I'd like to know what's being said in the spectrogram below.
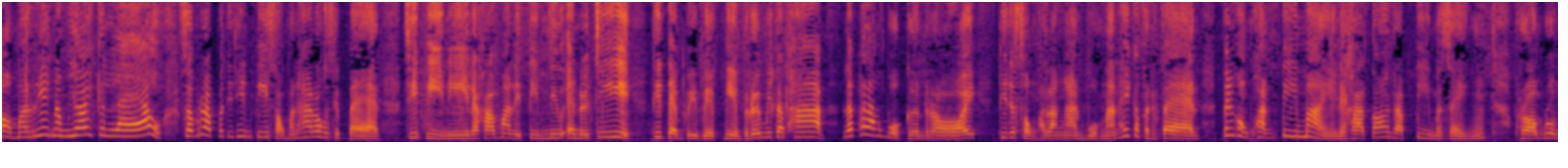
ออกมาเรียกน้ำย่อยกันแล้วสำหรับปฏิทินปี 2568 ที่ปีนี้นะคะ มาในทีม New Energy ที่เต็มไปด้วยเปลี่ยนไปด้วยมิตรภาพ และพลังบวกเกินร้อยที่จะส่งพลังงานบวกนั้นให้กับแฟนๆ เป็นของขวัญปีใหม่นะคะ ต้อนรับปีมะเสงพร้อมรวม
